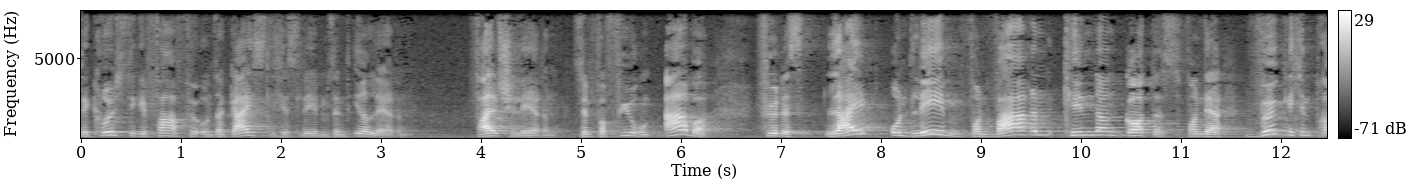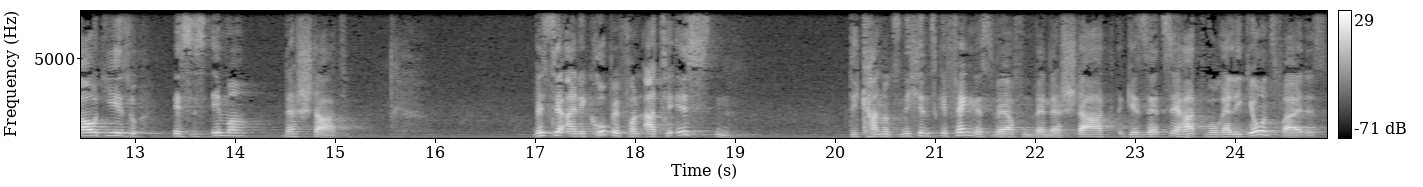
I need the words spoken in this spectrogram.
Die größte Gefahr für unser geistliches Leben sind Irrlehren, falsche Lehren, sind Verführung. Aber für das Leib und Leben von wahren Kindern Gottes, von der wirklichen Braut Jesu, ist es immer der Staat. Wisst ihr, eine Gruppe von Atheisten, die kann uns nicht ins Gefängnis werfen, wenn der Staat Gesetze hat, wo Religionsfreiheit ist.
